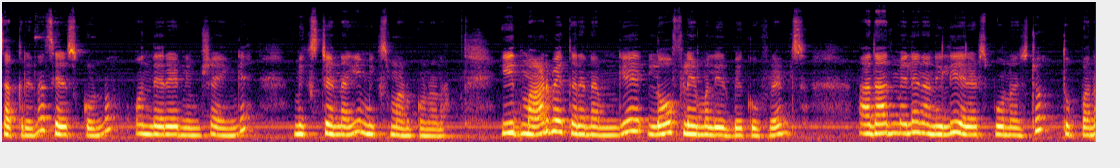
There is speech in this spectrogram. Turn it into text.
ಸಕ್ಕರೆನ ಸೇರಿಸ್ಕೊಂಡು ಒಂದೆರಡು ನಿಮಿಷ ಹಿಂಗೆ ಮಿಕ್ಸ್ ಚೆನ್ನಾಗಿ ಮಿಕ್ಸ್ ಮಾಡ್ಕೊಳ್ಳೋಣ ಇದು ಮಾಡಬೇಕಾದ್ರೆ ನಮಗೆ ಲೋ ಫ್ಲೇಮಲ್ಲಿ ಇರಬೇಕು ಫ್ರೆಂಡ್ಸ್ ಅದಾದಮೇಲೆ ನಾನಿಲ್ಲಿ ಎರಡು ಸ್ಪೂನಷ್ಟು ತುಪ್ಪನ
